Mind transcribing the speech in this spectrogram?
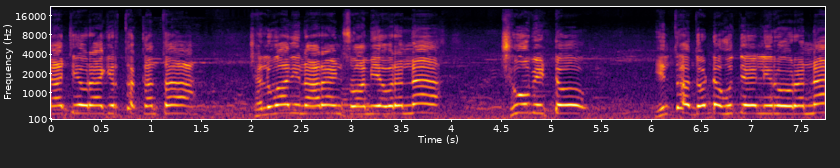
ಜಾತಿಯವರಾಗಿರ್ತಕ್ಕಂಥ ಛಲುವಾದಿ ನಾರಾಯಣ ಸ್ವಾಮಿಯವರನ್ನು ಛೂ ಬಿಟ್ಟು ಇಂಥ ದೊಡ್ಡ ಹುದ್ದೆಯಲ್ಲಿರುವವರನ್ನು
